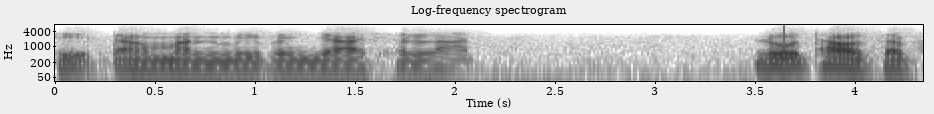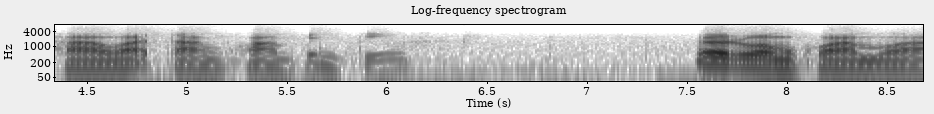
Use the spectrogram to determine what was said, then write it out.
ธิตั้งมั่นมีปัญญาฉลาด รู้เท่าสภาวะตามความเป็นจริง เพื่อรวมความว่า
